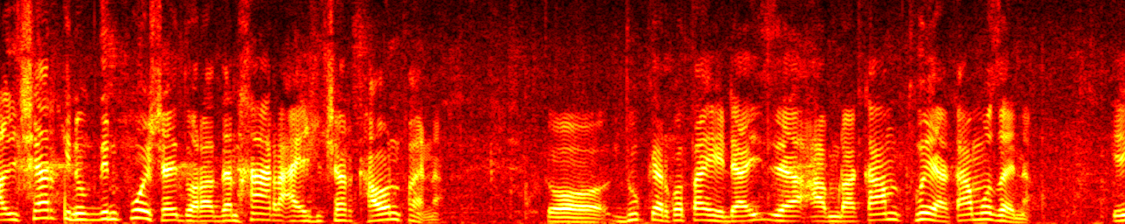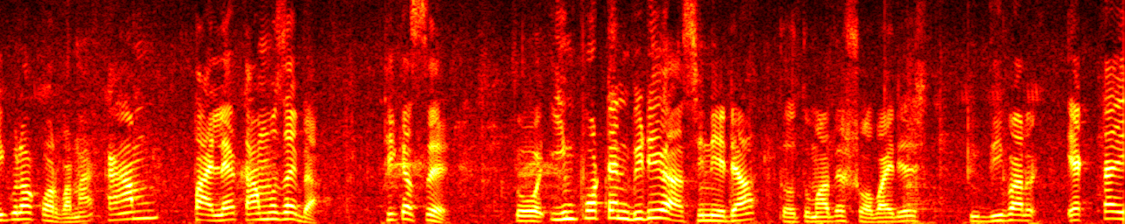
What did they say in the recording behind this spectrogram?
আলসার কিনুক দিন পয়সায় ধরা দেন আর আলসার খাওয়ান পায় না। তো দুঃখের কথা এটাই যে আমরা কাম থইয়া কামও যায় না। এইগুলা করবা না। কাম পাইলে কামও যাইবা। ঠিক আছে? তো ইম্পর্টেন্ট ভিডিও আসেনি এটা? তো তোমাদের সবাই দিবার একটাই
